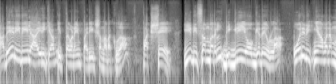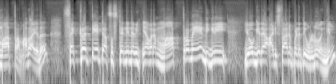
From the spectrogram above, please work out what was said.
അതേ രീതിയിലായിരിക്കാം ഇത്തവണയും പരീക്ഷ നടക്കുക. പക്ഷേ ഈ ഡിസംബറിൽ ഡിഗ്രി യോഗ്യതയുള്ള ഒരു വിജ്ഞാപനം മാത്രം അതായത് സെക്രട്ടേറിയറ്റ് അസിസ്റ്റന്റിന്റെ വിജ്ഞാപനം മാത്രമേ ഡിഗ്രി യോഗ്യത അടിസ്ഥാനപ്പെടുത്തി ഉള്ളൂവെങ്കിൽ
